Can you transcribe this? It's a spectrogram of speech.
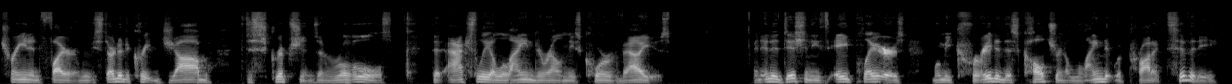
train, and fire. And we started to create job descriptions and roles that actually aligned around these core values. And in addition, these A players, when we created this culture and aligned it with productivity,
